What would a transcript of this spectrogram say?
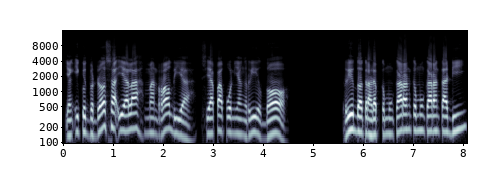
yang ikut berdosa ialah man radiyah, siapa pun yang ridho. Ridho terhadap kemungkaran-kemungkaran tadi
